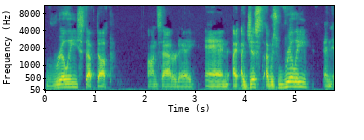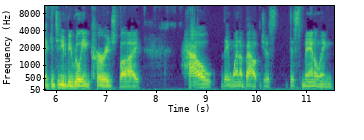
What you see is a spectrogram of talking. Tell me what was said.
really stepped up on Saturday, and I, I just I was really and, and continue to be really encouraged by how they went about just dismantling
